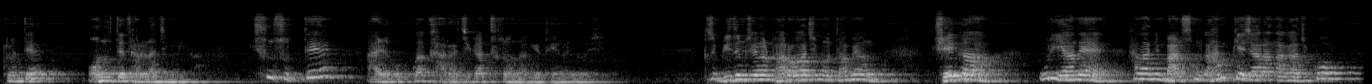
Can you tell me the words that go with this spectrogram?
그런데 어느 때 달라집니까? 추수 때 알곡과 가라지가 드러나게 되는 것이. 그래서 믿음 생활 바로 하지 못하면 죄가 우리 안에 하나님 말씀과 함께 자라나가지고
